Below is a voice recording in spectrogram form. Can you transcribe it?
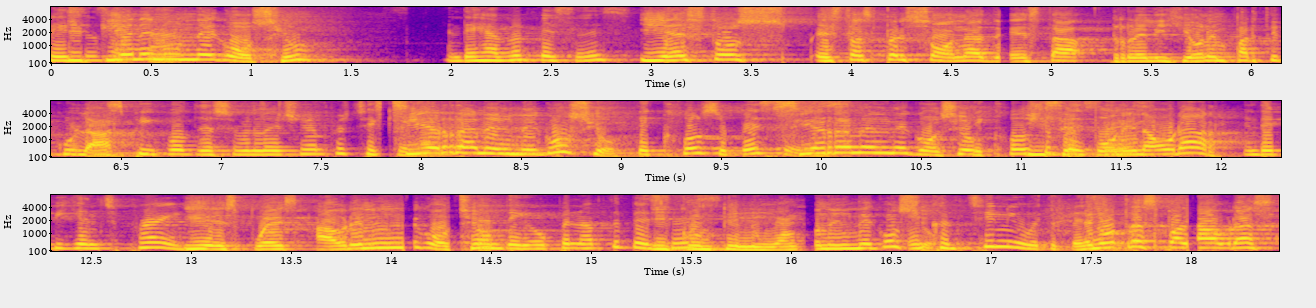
y like tienen un negocio, and they have a business. y estos, estas personas de esta religión en particular These people, this religion in particular, cierran el negocio, they close their business. cierran el negocio They close y the se business ponen a orar. and they begin to pray. Y después abren el negocio And they open up the y business continúan con el negocio. and continue with the En business. otras palabras,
